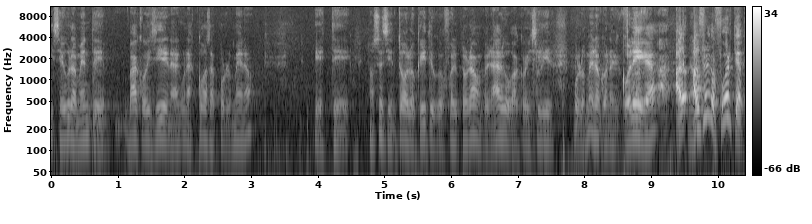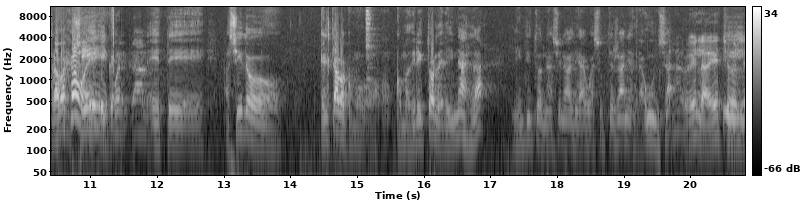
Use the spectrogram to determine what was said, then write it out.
y seguramente va a coincidir en algunas cosas por lo menos, este, no sé si en todo lo crítico que fue el programa, pero en algo va a coincidir por lo menos con el colega. Alfredo Fuerte ha trabajado, Sí, eh, Fuerte. en plan, este, ha sido, él estaba como, como director del INASLA, el Instituto Nacional de Aguas Subterráneas de la UNSA. Claro, él ha hecho Y- el y-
